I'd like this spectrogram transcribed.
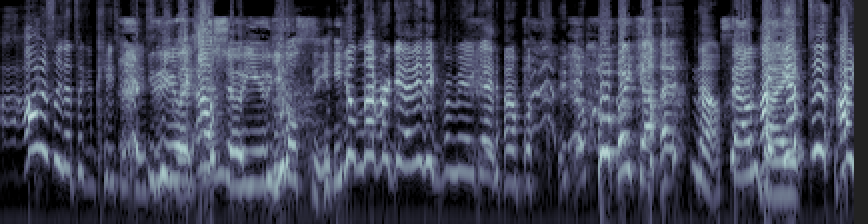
obviously that's like a case by case. You're like, I'll show you. You'll see. You'll never get anything from me again, oh my god. No. Soundbite. I give to I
